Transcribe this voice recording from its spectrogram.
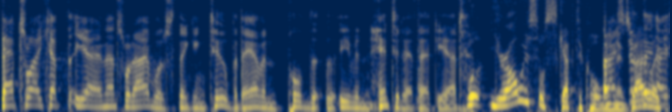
That's why I kept. Yeah, and that's what I was thinking too. But they haven't pulled the, even hinted at that yet. Well, you're always so skeptical but when I a guy like. I,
